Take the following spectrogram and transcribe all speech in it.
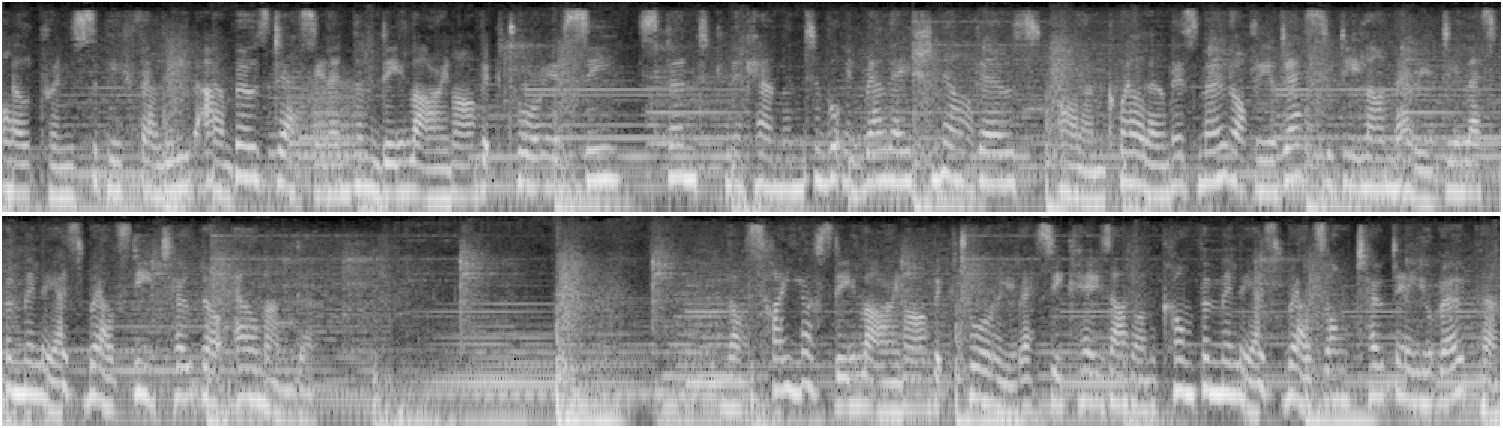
y el Príncipe Felipe ambos descienden de Larina Victoria C. stunt knicamente y relacionados, aunque lo mismo odio decide la mayoría de las familias reales de todo el mundo. Los hijos de Larina Victoria se casaron con familias reales en toda Europa,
